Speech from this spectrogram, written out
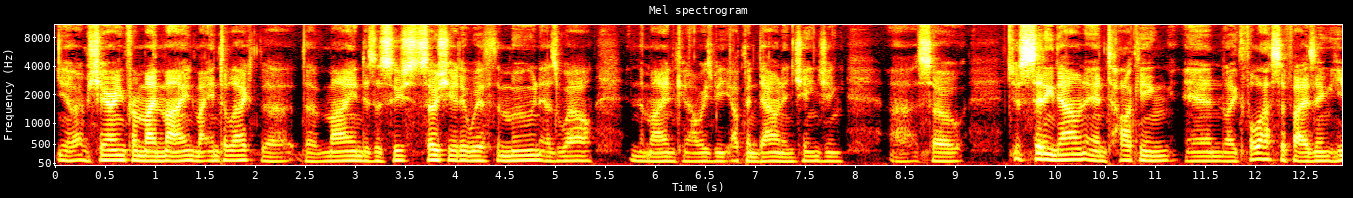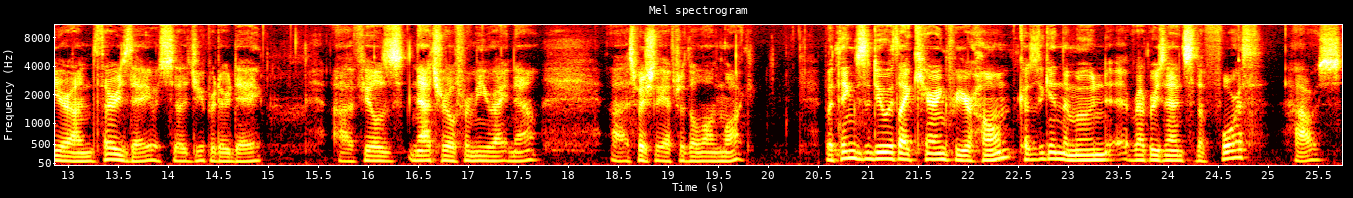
you know, I'm sharing from my mind, my intellect. The the mind is associated with the moon as well, and the mind can always be up and down and changing. Uh, so, just sitting down and talking and like philosophizing here on Thursday, which is Jupiter day, uh, feels natural for me right now, uh, especially after the long walk. But things to do with like caring for your home, because again, the moon represents the fourth house,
